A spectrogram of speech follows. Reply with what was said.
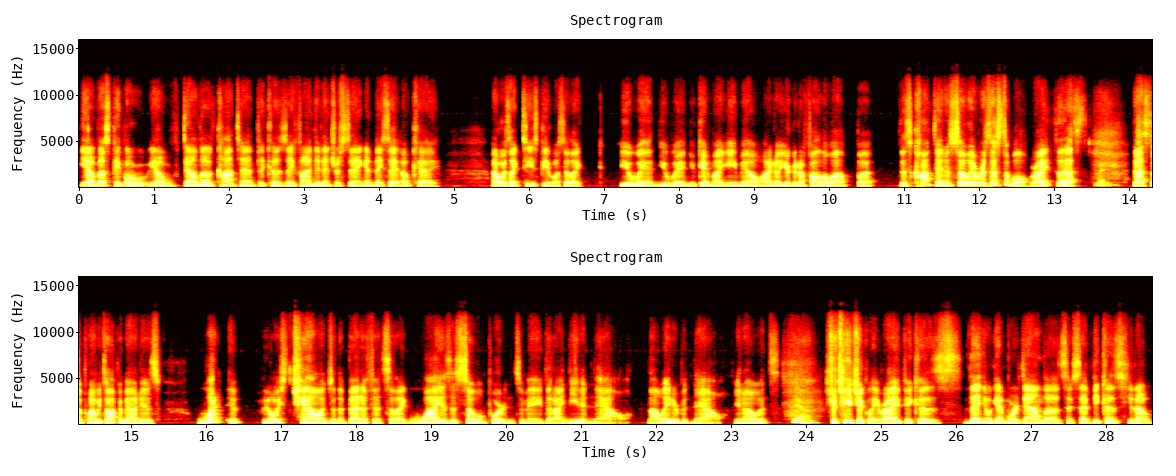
You know, most people, you know, download content because they find it interesting and they say, okay. I always like tease people. I say, like, you win, you win, you get my email. I know you're going to follow up, but this content is so irresistible, right? So that's right. that's the point we talk about is what if, we always challenge the benefits of like why is this so important to me that I need it now, not later, but now. You know, it's yeah strategically, right? Because then you'll get more downloads. Except because you know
